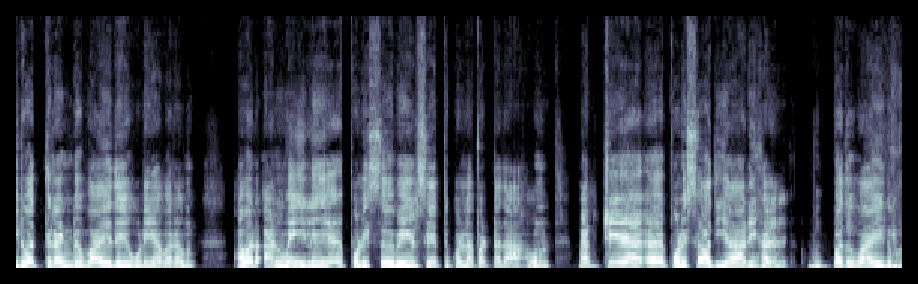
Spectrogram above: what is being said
இருபத்தி ரெண்டு வயதை உடையவரும் அவர் அண்மையிலேயே போலீஸ் சேவையில் சேர்த்து கொள்ளப்பட்டதாகவும் மற்ற போலீஸ் அதிகாரிகள் முப்பது வயதும்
